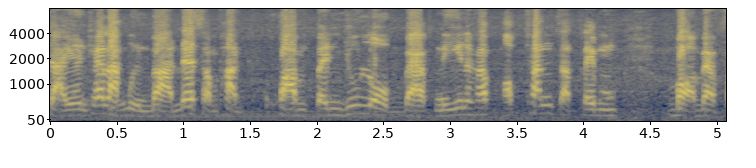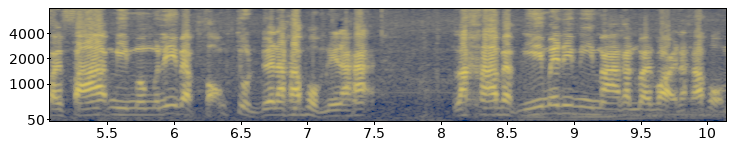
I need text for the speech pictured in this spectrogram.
จ่ายเงินแค่หลักหมื่นบาทได้สัมผัสความเป็นยุโรปแบบนี้นะครับออปชั่นจัดเต็มเบาะแบบไฟฟ้ามีเมมโมรี่แบบ 2 จุดด้วยนะครับ ผมนี่นะฮะราคาแบบนี้ไม่ได้มีมากันบ่อยๆนะครับ ผม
